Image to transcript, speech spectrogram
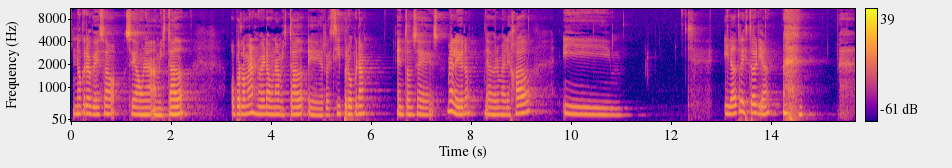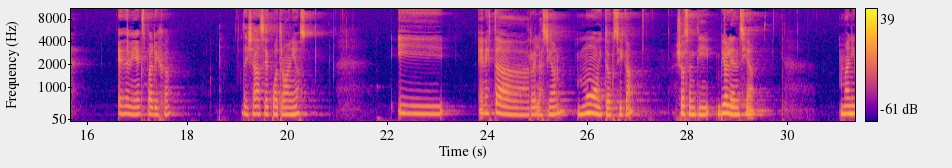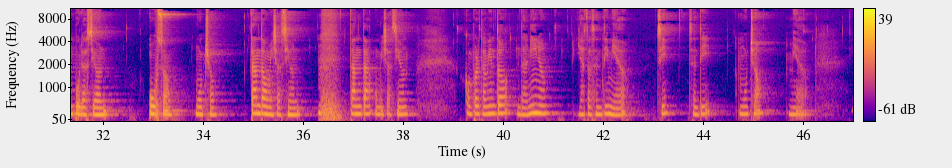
no creo que eso sea una amistad o por lo menos no era una amistad eh, recíproca. Entonces me alegro de haberme alejado. Y, y la otra historia es de mi expareja, de ya hace cuatro años. Y en esta relación muy tóxica, yo sentí violencia, manipulación, uso mucho, tanta humillación, tanta humillación, comportamiento dañino y hasta sentí miedo, ¿sí? Sentí mucho miedo.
